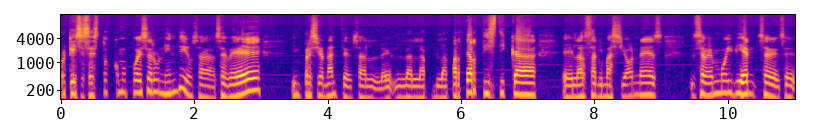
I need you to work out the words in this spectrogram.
porque dices, esto, ¿cómo puede ser un indie? O sea, se ve impresionante, o sea, la, parte artística, eh, las animaciones, se ve muy bien, se, se,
